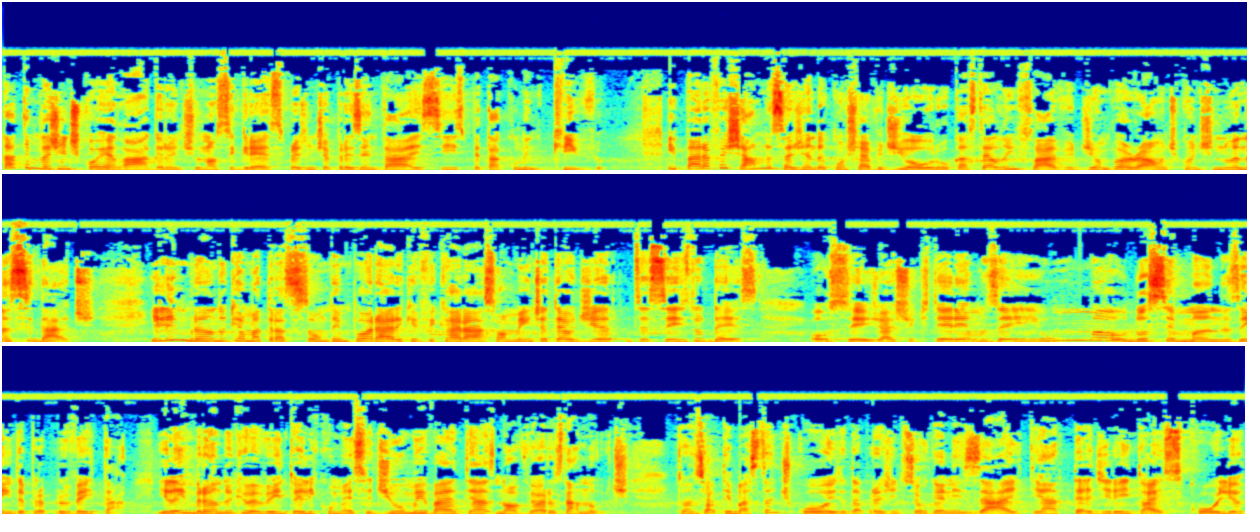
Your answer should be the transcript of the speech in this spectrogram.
dá tempo da gente correr lá, garantir o nosso ingresso para a gente apresentar esse espetáculo incrível. E para fecharmos essa agenda com chave de ouro, o Castelo Inflável Jump Around continua na cidade. E lembrando que é uma atração temporária que ficará somente até o dia 16 do 10, Ou seja, acho que teremos aí uma ou duas semanas ainda para aproveitar. E lembrando que o evento ele começa de uma e vai até as 9 horas da noite. Então, assim, ó, tem bastante coisa, dá pra gente se organizar e tem até direito à escolha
